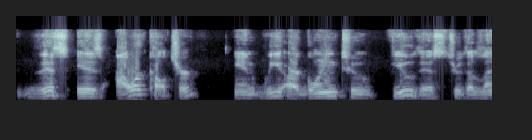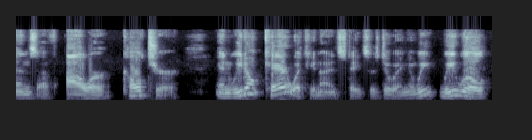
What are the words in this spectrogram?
this is our culture, and we are going to view this through the lens of our culture. And we don't care what the United States is doing. And we, we will,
